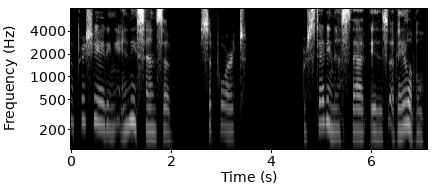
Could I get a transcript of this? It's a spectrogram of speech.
Appreciating any sense of support or steadiness that is available.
